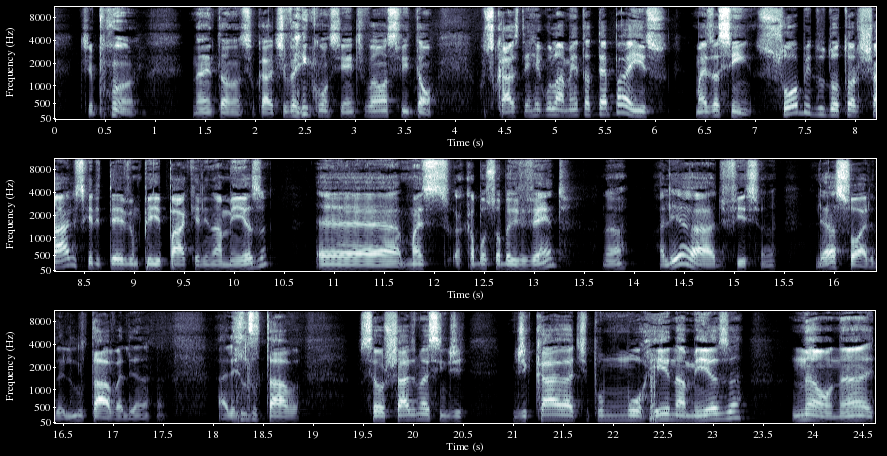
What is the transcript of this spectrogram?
Tipo. Né, então, se o cara tiver inconsciente, vão as. Então, os casos têm regulamento até para isso. Mas assim, soube do Dr. Charles que ele teve um piripaque ali na mesa, é, mas acabou sobrevivendo, né? Ali era difícil, né? Ali era sólido, ele lutava ali, né? Ali ele lutava. O seu Charles, mas assim, de, de cara, tipo, morrer na mesa, não, né?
